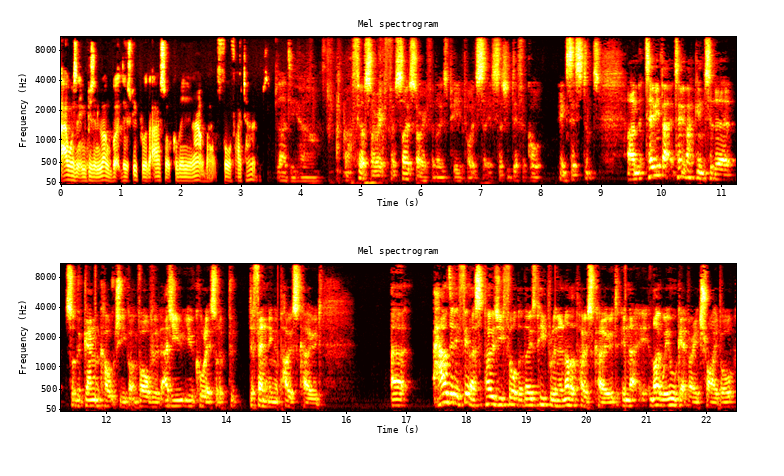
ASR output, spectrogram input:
I wasn't in prison long, but those people that I saw coming in and out about four or five times. Bloody hell! I feel sorry for so sorry for those people. It's it's such a difficult existence. Um, take me back, take me back into the sort of gang culture you got involved with, as you you call it, sort of defending a postcode. Uh, how did it feel? I suppose you thought that those people in another postcode, in that, like we all get very tribal,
